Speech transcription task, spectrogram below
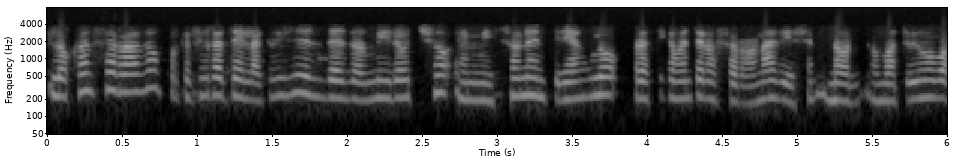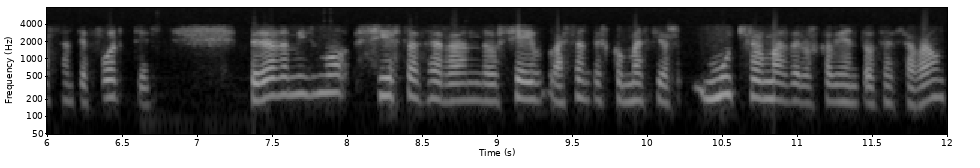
los que han cerrado, porque fíjate, en la crisis del 2008, en mi zona, en Triángulo, prácticamente no cerró nadie, nos, mantuvimos bastante fuertes. Pero ahora mismo sí está cerrando, sí hay bastantes comercios, muchos más de los que había entonces cerrado, un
